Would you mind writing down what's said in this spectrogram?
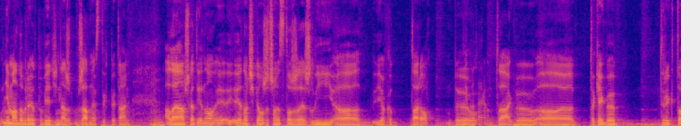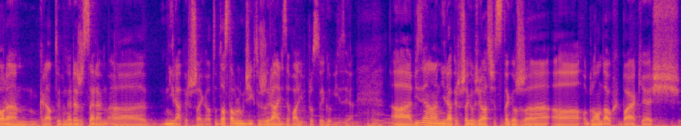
nie ma dobrej odpowiedzi na żadne z tych pytań, ale na przykład jedną, jedną ciekawą rzeczą jest to, że jeżeli e, Yoko Taro był, tak, był e, tak jakby dyrektorem kreatywnym, reżyserem e, Nira pierwszego, to dostał ludzi, którzy realizowali po prostu jego wizję. A wizja na Nira pierwszego wzięła się z tego, że e, oglądał chyba jakieś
